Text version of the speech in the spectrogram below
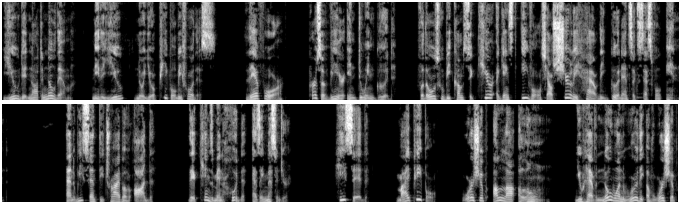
You did not know them, neither you nor your people before this. Therefore, persevere in doing good, for those who become secure against evil shall surely have the good and successful end. And we sent the tribe of Ad, their kinsman Hud, as a messenger. He said, My people, Worship Allah alone. You have no one worthy of worship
